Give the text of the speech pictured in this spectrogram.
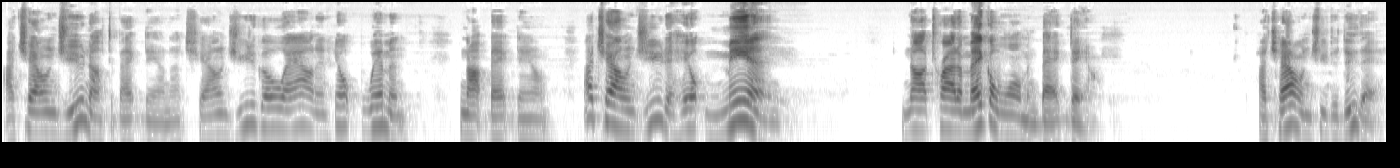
I challenge you not to back down. I challenge you to go out and help women not back down. I challenge you to help men not try to make a woman back down. I challenge you to do that.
